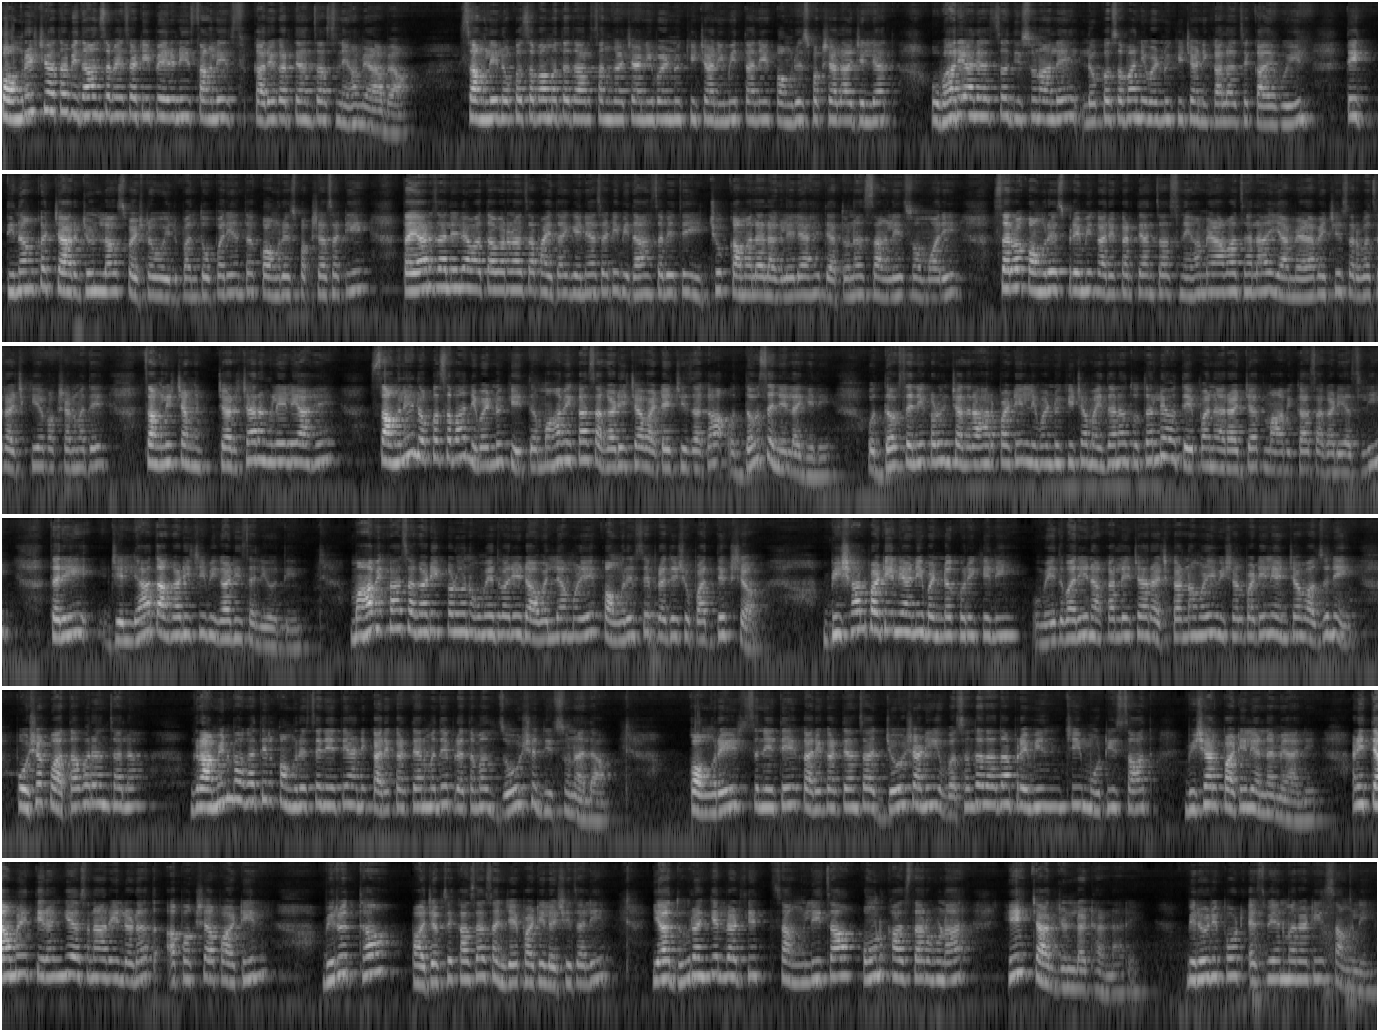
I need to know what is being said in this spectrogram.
काँग्रेसची आता विधानसभेसाठी पेरणी सांगली कार्यकर्त्यांचा स्नेह मिळावा सांगली लोकसभा मतदारसंघाच्या निवडणुकीच्या निमित्ताने काँग्रेस पक्षाला जिल्ह्यात उभारी आल्याचं दिसून आले. लोकसभा निवडणुकीच्या निकालाचे काय होईल? ते दिनांक चार जूनला स्पष्ट होईल पण तोपर्यंत काँग्रेस पक्षासाठी तयार झालेल्या वातावरणाचा फायदा घेण्यासाठी विधानसभेचे इच्छुक कामाला लागलेले आहे त्यातूनच सांगली सोमवारी सर्व काँग्रेसप्रेमी कार्यकर्त्यांचा स्नेह मेळावा झाला. या मेळाव्याची सर्वच राजकीय पक्षांमध्ये चांगली चंग चर्चा रंगलेली आहे. सांगली लोकसभा निवडणुकीत महाविकास आघाडीच्या वाट्याची जागा उद्धव सेनेला गेली. उद्धव सेनेकडून चंद्रहार पाटील निवडणुकीच्या मैदानात उतरले होते पण राज्यात महाविकास आघाडी असली तरी जिल्ह्यात आघाडीची बिघाडी झाली होती. महाविकास आघाडीकडून उमेदवारी डावलल्यामुळे काँग्रेसचे प्रदेश उपाध्यक्ष विशाल पाटील यांनी बंडखोरी केली. उमेदवारी नाकारल्याच्या राजकारणामुळे विशाल पाटील यांच्या बाजूने पोषक वातावरण झालं. ग्रामीण भागातील काँग्रेसचे नेते आणि कार्यकर्त्यांमध्ये प्रथमच जोश दिसून आला. काँग्रेस नेते कार्यकर्त्यांचा जोश आणि वसंतदादा प्रेमींची मोठी साथ विशाल पाटील यांना मिळाली. आणि त्यामुळे तिरंगी असणारी लढत अपक्षा पाटील विरुद्ध भाजपचे खासदार संजय पाटील अशी झाली. या धुरंगीर लढतीत सांगलीचा कोण खासदार होणार हे चार जूनला ठरणार आहे. Bureau report S B N Marathi Sangli.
